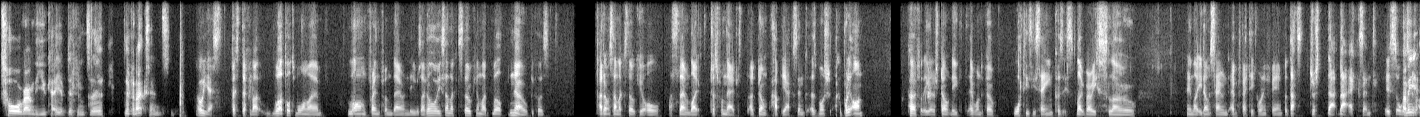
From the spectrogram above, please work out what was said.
tour around the UK of different uh, different accents. Oh yes, that's definitely like. Well, I talked to one of my um, long friend from there, and he was like, "Oh, you sound like a Stokey." I'm like, "Well, no, because I don't sound like a Stokey at all. I sound like just from there, just I don't have the accent as much. I can put it on perfectly. I just don't need everyone to go, "What is he saying?" Because it's like very slow, and like you don't sound empathetic or anything. But that's just that that accent. It's always. I mean, like.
